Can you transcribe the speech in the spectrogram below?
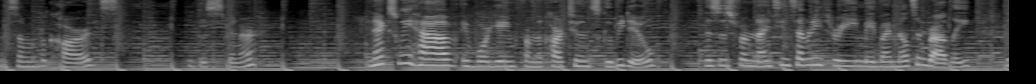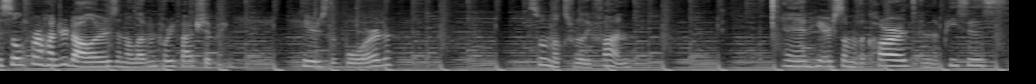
and some of the cards with the spinner. Next we have a board game from the cartoon Scooby-Doo. This is from 1973, made by Milton Bradley. This sold for $100 and $11.45 shipping. Here's the board. This one looks really fun. And here's some of the cards and the pieces.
